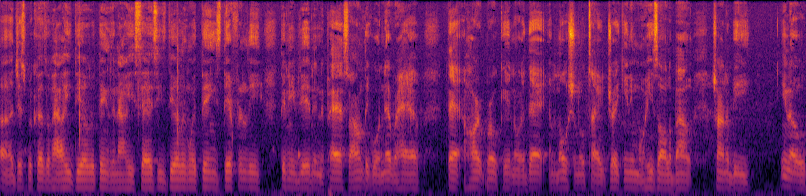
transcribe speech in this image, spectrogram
uh, just because of how he deals with things and how he says he's dealing with things differently than he did in the past. So I don't think we'll never have that heartbroken or that emotional type Drake anymore. He's all about trying to be, you know,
